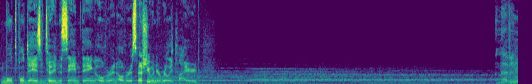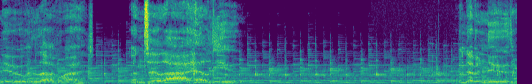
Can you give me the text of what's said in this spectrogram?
multiple days of doing the same thing over and over, especially when you're really tired. I never knew what love was until I held you. I never knew the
